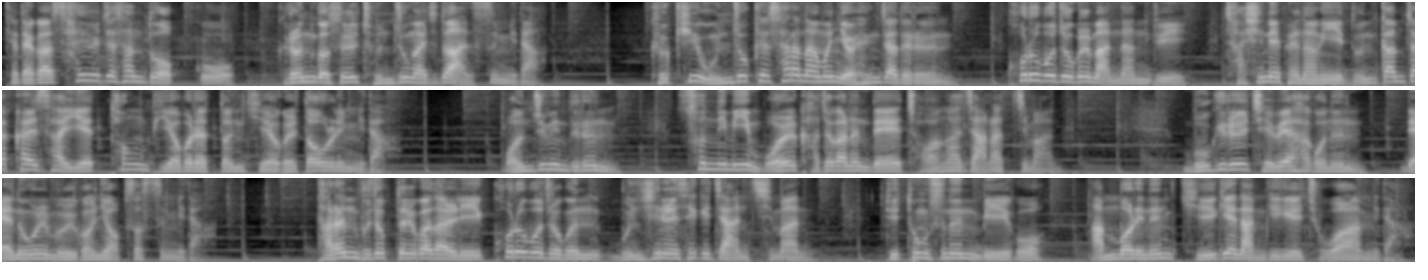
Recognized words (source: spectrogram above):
게다가 사유재산도 없고 그런 것을 존중하지도 않습니다. 극히 운 좋게 살아남은 여행자들은 코르보족을 만난 뒤 자신의 배낭이 눈 깜짝할 사이에 텅 비어버렸던 기억을 떠올립니다. 원주민들은 손님이 뭘 가져가는 데에 저항하지 않았지만 무기를 제외하고는 내놓을 물건이 없었습니다. 다른 부족들과 달리 코르보족은 문신을 새기지 않지만 뒤통수는 밀고 앞머리는 길게 남기길 좋아합니다.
